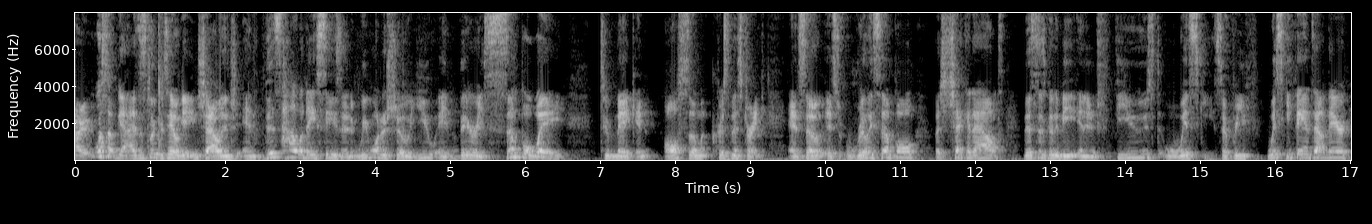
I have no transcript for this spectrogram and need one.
right, what's up guys? It's Luke the Tailgating Challenge and this holiday season, we wanna show you a very simple way to make an awesome Christmas drink. And so it's really simple. Let's check it out. This is gonna be an infused whiskey. So for you whiskey fans out there,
